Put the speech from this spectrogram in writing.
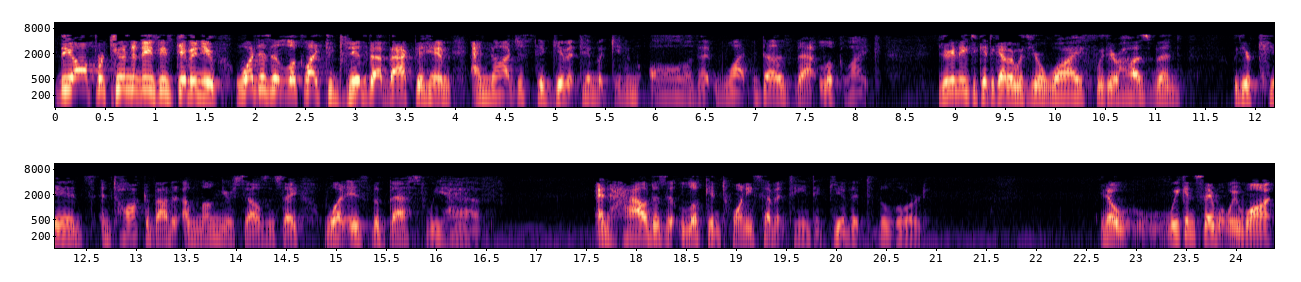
the opportunities He's given you, what does it look like to give that back to Him? And not just to give it to Him, but give Him all of it. What does that look like? You're going to need to get together with your wife, with your husband, with your kids and talk about it among yourselves and say, what is the best we have? And how does it look in 2017 to give it to the Lord? You know, we can say what we want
